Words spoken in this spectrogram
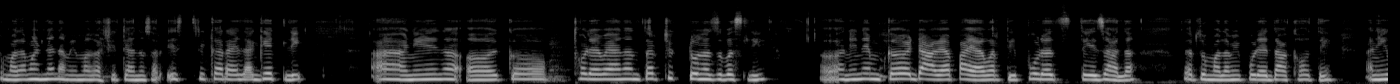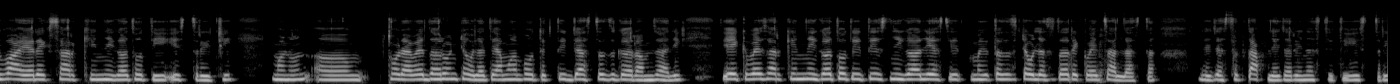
तुम्हाला म्हटलं ना मी मगाशी त्यानुसार इस्त्री करायला घेतली. आणि एक थोड्या वेळानंतर चिकटूनच बसली. आणि नेमकं डाव्या पायावरती पुढंच ते झालं. तर तुम्हाला मी पुढे दाखवते. आणि वायर एकसारखी निघत होती इस्त्रीची. म्हणून थोड्या वेळ धरून ठेवलं. त्यामुळे बहुतेक ती जास्तच गरम झाली. ती एक वेळसारखी निघत होती तीच निघाली असती. म्हणजे तसंच ठेवलं असतं तर एक वेळ चाललं असतं. म्हणजे जास्त तापली तरी नसती ती इस्त्री.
